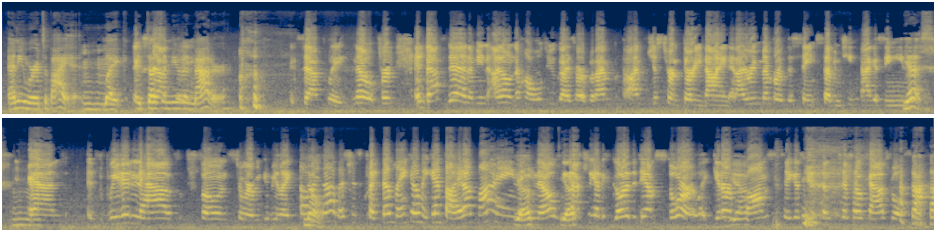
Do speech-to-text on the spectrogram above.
anywhere to buy it. Mhm. Like, it doesn't even matter. Exactly. No, for and back then, I mean, I don't know how old you guys are, but I'm I'm just turned 39, and I remember the same 17 magazine. yes. Mhm. And it- we didn't have phones to where we could be like, oh No. my god, let's just click the link and we can buy it online. Yep, You know, we yep. actually had to go to the damn store, like get our Yep. moms to take us to some Tempo Casuals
